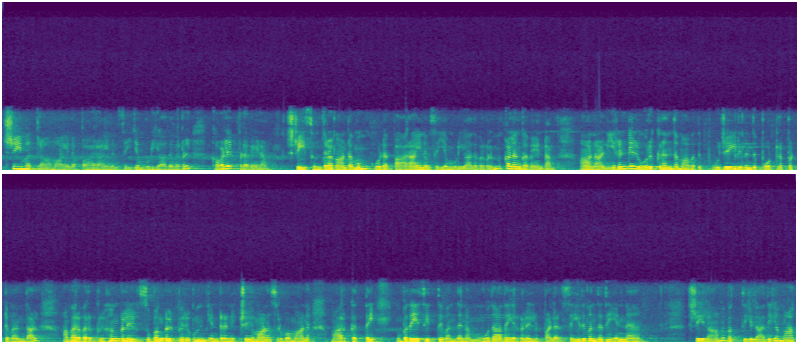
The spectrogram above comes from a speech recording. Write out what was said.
ஸ்ரீமத் ராமாயண பாராயணம் செய்ய முடியாதவர்கள் கவலைப்பட வேண்டாம் ஸ்ரீ சுந்தரகாண்டமும் கூட பாராயணம் செய்ய முடியும். முடியாதவர்களும் கலங்க வேண்டாம். ஆனால் இரண்டில் ஒரு கிரந்தமாவது பூஜையிலிருந்து போற்றப்பட்டு வந்தால் அவரவர் கிரகங்களில் சுபங்கள் பெருகும் என்ற நிச்சயமான சுலபமான மார்க்கத்தை உபதேசித்து வந்த நம் மூதாதையர்களில் பலர் செய்து வந்தது என்ன? ஸ்ரீராம பக்தியில் அதிகமாக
